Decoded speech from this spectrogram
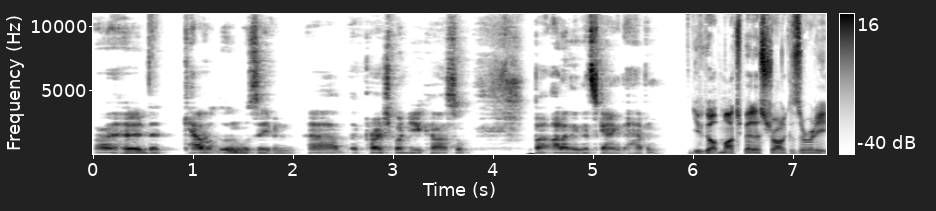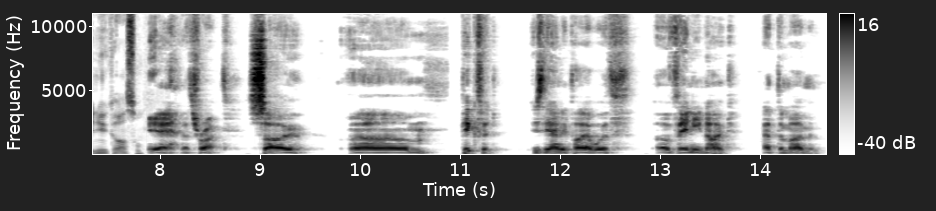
I heard that Calvert Lewin was even uh, approached by Newcastle, but I don't think that's going to happen. You've got much better strikers already at Newcastle. Yeah, that's right. So um, Pickford is the only player worth of any note at the moment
